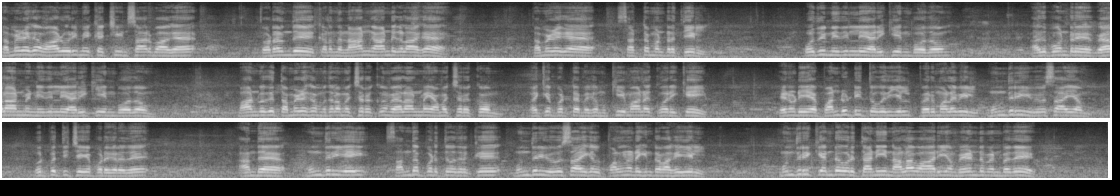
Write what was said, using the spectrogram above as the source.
தமிழக வாழ்வுரிமை கட்சியின் சார்பாக தொடர்ந்து கடந்த நான்கு ஆண்டுகளாக தமிழக சட்டமன்றத்தில் பொது நிதிநிலை அறிக்கையின் போதும் அதுபோன்று வேளாண்மை நிதிநிலை அறிக்கையின் போதும் மாண்புகு தமிழக முதலமைச்சருக்கும் வேளாண்மை அமைச்சருக்கும் வைக்கப்பட்ட மிக முக்கியமான கோரிக்கை என்னுடைய பண்டுட்டி தொகுதியில் பெருமளவில் முந்திரி விவசாயம் உற்பத்தி செய்யப்படுகிறது. அந்த முந்திரியை சந்தப்படுத்துவதற்கு முந்திரி விவசாயிகள் பலனடைகின்ற வகையில் முந்திரிக்கென்று ஒரு தனி நல வாரியம் வேண்டும் என்பது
